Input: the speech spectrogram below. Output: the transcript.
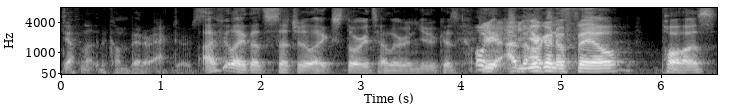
definitely become better actors. I feel like that's such a like storyteller in you because Oh, you're, yeah, you're gonna fail, pause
